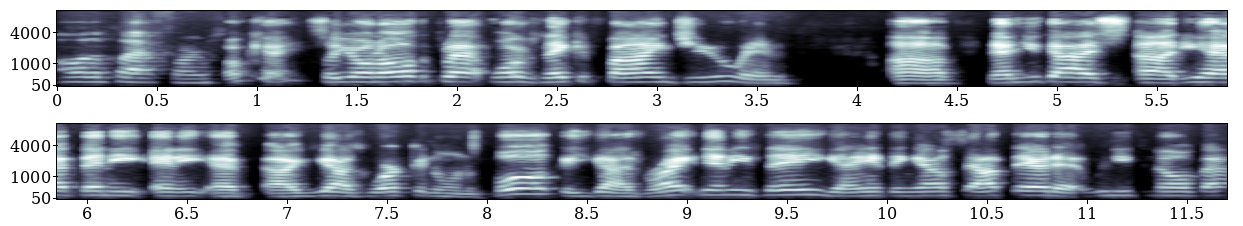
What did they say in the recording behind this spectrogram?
all the platforms. Okay, so you're on all the platforms. They can find you. And uh, now, you guys, uh, do you have any any? Uh, are you guys working on a book? Are you guys writing anything? You got anything else out there that we need to know about?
